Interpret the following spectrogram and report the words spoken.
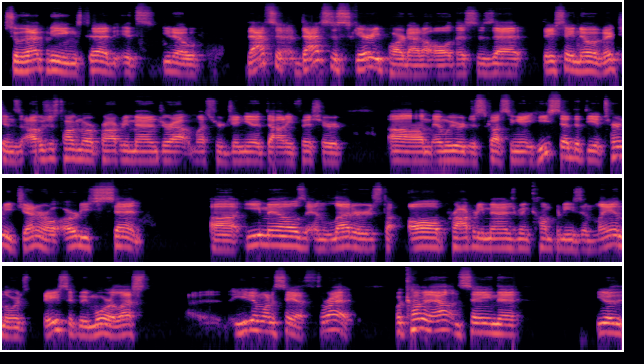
so that being said it's you know that's a, that's the scary part out of all this is that they say no evictions. I was just talking to our property manager out in West Virginia, Donnie Fisher, um, and we were discussing it. He said that the attorney general already sent uh, emails and letters to all property management companies and landlords, basically more or less. Uh, he didn't want to say a threat, but coming out and saying that you know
